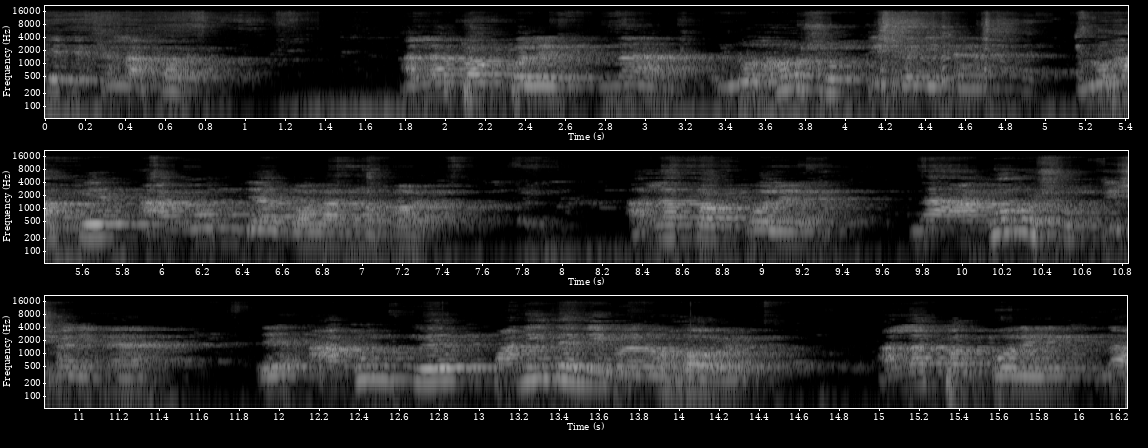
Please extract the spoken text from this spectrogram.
কেটে ফেলা হয়। আল্লাহ পাক বলেন, না, লোহাও শক্তিশালী না, লোহাকে আগুন যা গলানো হয়। আল্লাহ পাক বলেন, না, আগুনও শক্তিশালী না, এই আগুনকে পানিতে নিবানো হয়। আল্লাহ পাক বলেন, না,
